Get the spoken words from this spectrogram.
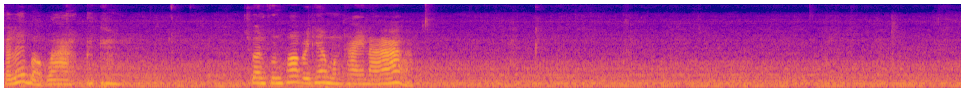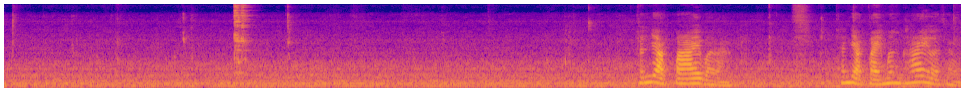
ก็เลยบอกว่า ชวนคุณพ่อไปเที่ยวเมืองไทยนะฉันอยากไปว่ะ ฉันอยากไปเมืองไทยว่ะสัน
